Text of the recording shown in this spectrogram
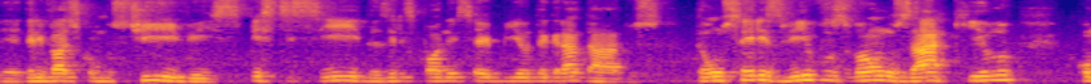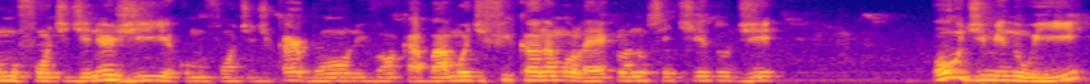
é, derivados de combustíveis, pesticidas, eles podem ser biodegradados. Então, os seres vivos vão usar aquilo como fonte de energia, como fonte de carbono, e vão acabar modificando a molécula no sentido de ou diminuir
